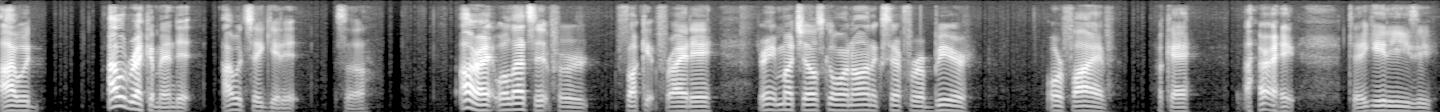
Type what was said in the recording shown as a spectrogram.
I would I would recommend it. I would say get it. So all right, well that's it for Fuck It Friday. There ain't much else going on except for a beer or five. Okay. All right. Take it easy.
